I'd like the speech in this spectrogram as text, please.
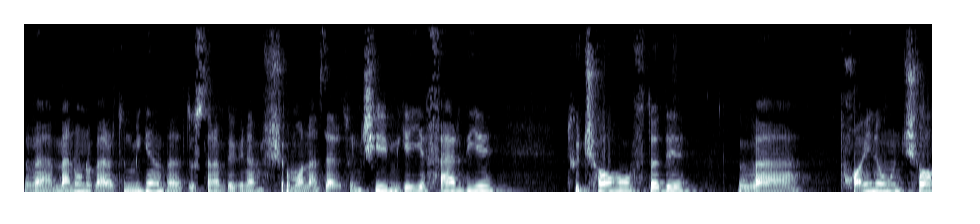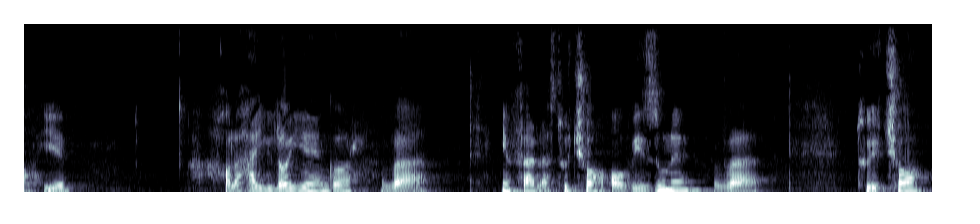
و من اونو براتون میگم و دوست دارم ببینم شما نظرتون چیه. میگه یه فردیه تو چاه افتاده و پایین اون چاه یه حالا حیولایی انگار و این فرد از تو چاه آویزونه و توی چاه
